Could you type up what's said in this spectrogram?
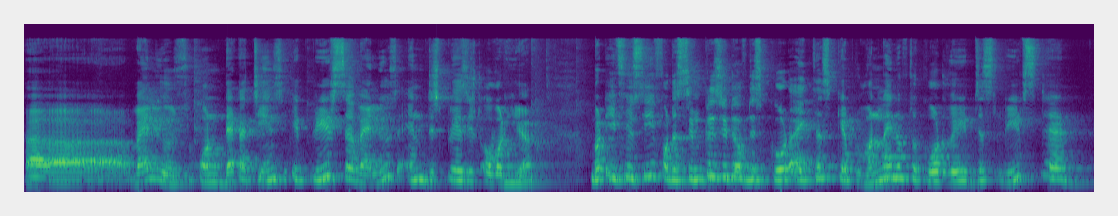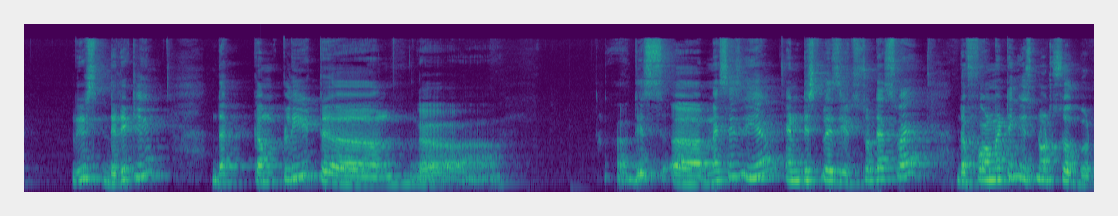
uh, values on data change, it reads the values and displays it over here. But if you see for the simplicity of this code, I just kept one line of the code where it just reads the reads directly the complete uh, uh this uh, message here and displays it. So that's why the formatting is not so good.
